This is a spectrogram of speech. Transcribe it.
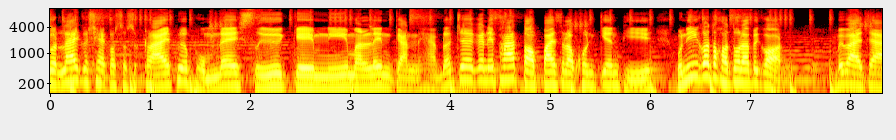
กดไลค์กดแชร์กด subscribe เพื่อผมได้ซื้อเกมนี้มาเล่นกันนะครับ แล้วเจอกันในพาร์ทต่อไปสำหรับคนเกียนผี วันนี้ก็ต้องขอตัวลาไปก่อนบ๊ายบายจ้า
